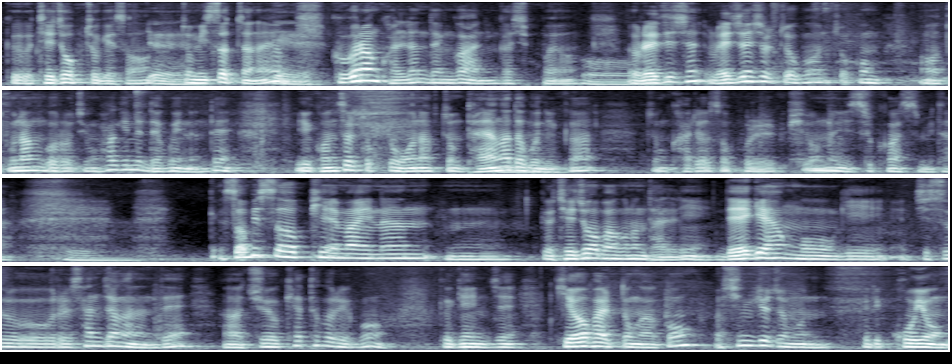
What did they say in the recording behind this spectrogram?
그 제조업 쪽에서 예. 좀 있었잖아요. 예. 그거랑 관련된 거 아닌가 싶어요. 어. 레지션, 레지던셜 쪽은 조금 어, 둔한 거로 지금 확인이 되고 있는데 이 건설 쪽도 워낙 좀 다양하다 보니까 좀 가려서 볼 필요는 있을 것 같습니다. 서비스업 PMI는 음, 그 제조업하고는 달리 네개 항목이 지수를 산정하는데 어, 주요 캐테고리고 그게 이제 기업 활동하고 신규 주문 그리고 고용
